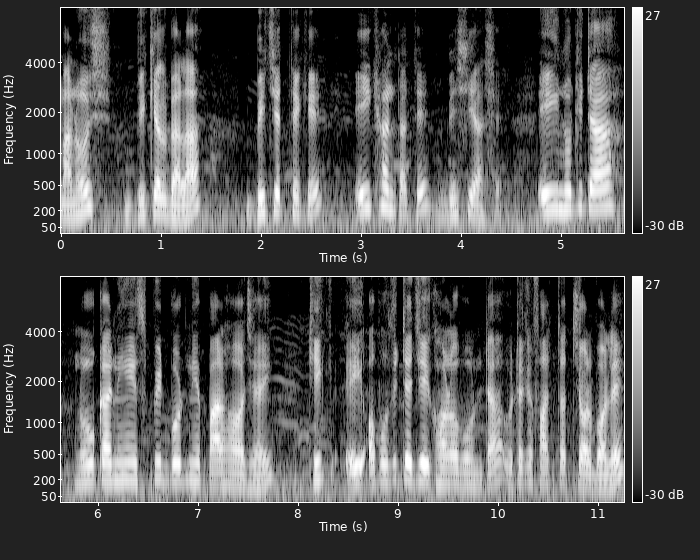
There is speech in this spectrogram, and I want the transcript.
মানুষ বিকেলবেলা বিচের থেকে এইখানটাতে বেশি আসে। এই নদীটা নৌকা নিয়ে স্পিড বোট নিয়ে পার হওয়া যায়। ঠিক এই অপোজিটে যে ঘন বনটা ওটাকে ফাত্তার চর বলে।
